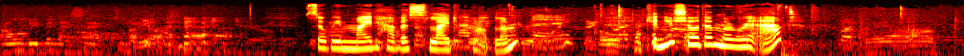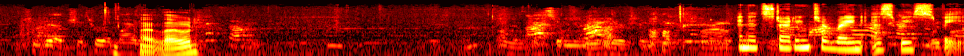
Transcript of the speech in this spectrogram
I don't be midnight snack for somebody else. So we might have a slight problem. Can you show them where we're at? She did. She threw a load. Sitting in the others are out. And it's starting to rain as we speak.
